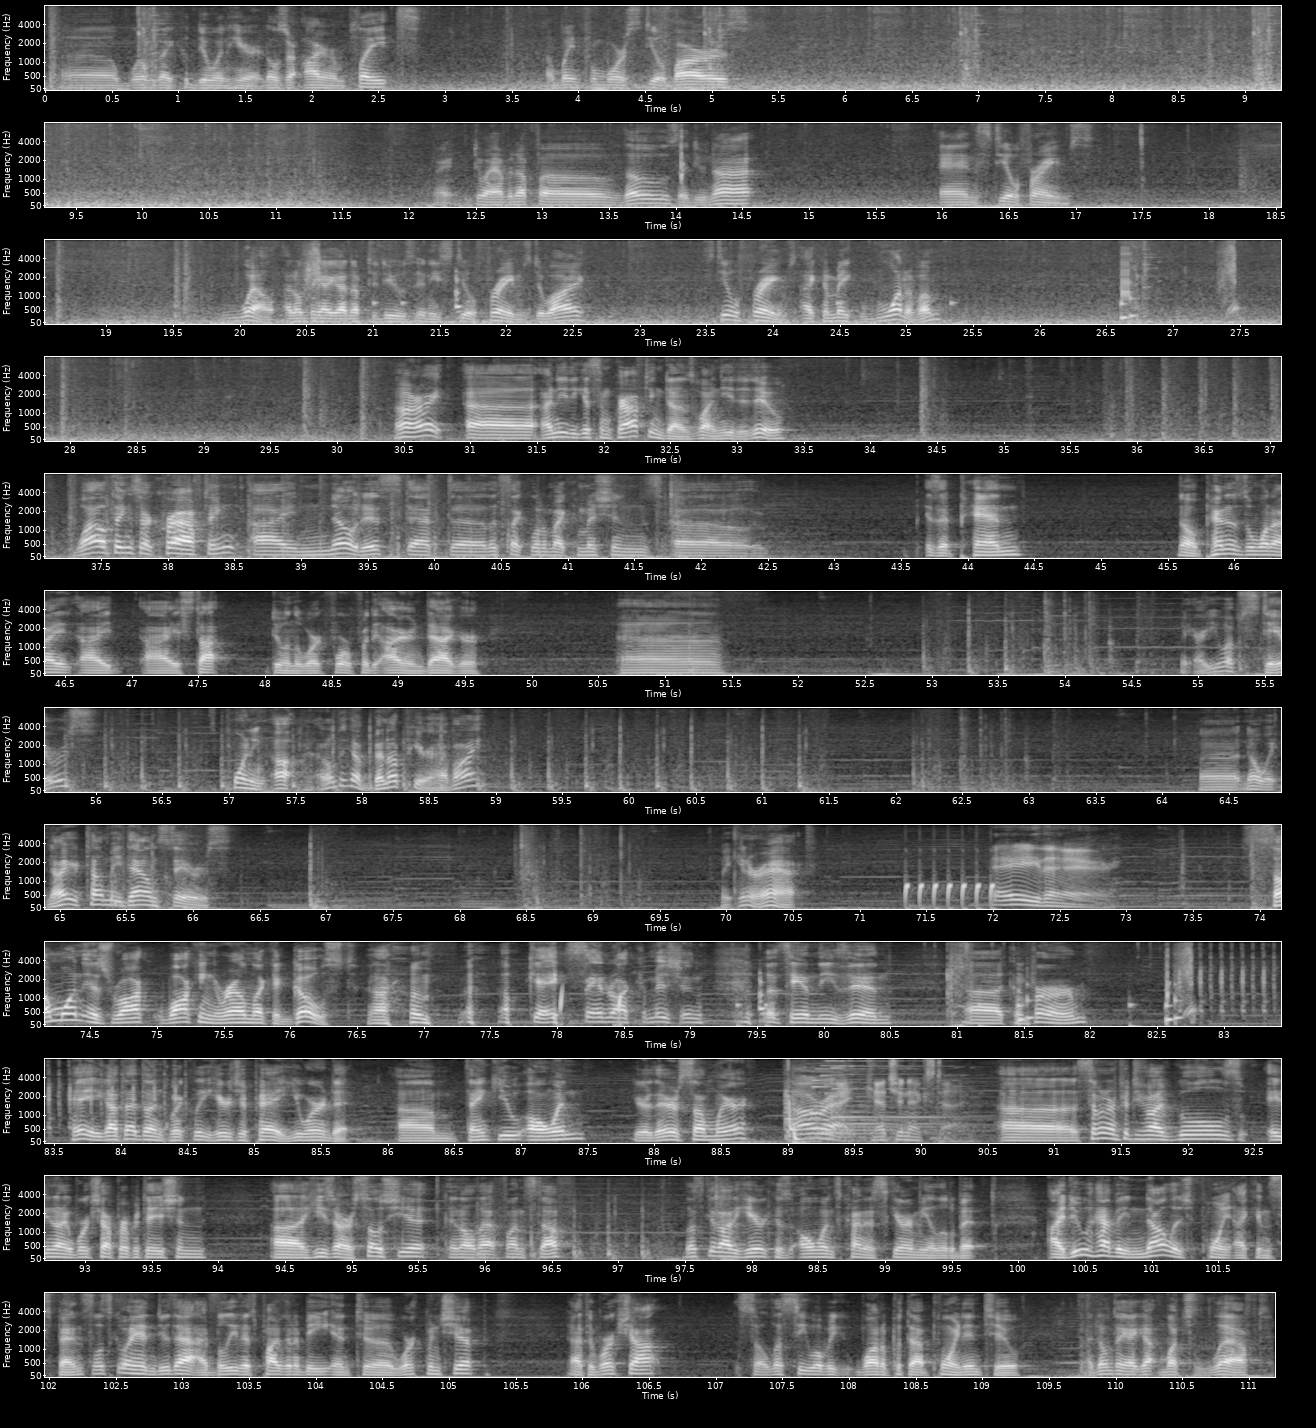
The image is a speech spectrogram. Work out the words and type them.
Uh, what was I doing here? Those are iron plates. I'm waiting for more steel bars. Alright, do I have enough of those? I do not. And steel frames. Well, I don't think I got enough to do with any steel frames, do I? Steel frames. I can make one of them. Alright, uh, I need to get some crafting done is what I need to do. While things are crafting, I noticed that uh, looks like one of my commissions uh, is it Pen? No, Pen is the one I, I I stopped doing the work for for the Iron Dagger. Uh, wait, are you upstairs? It's pointing up. I don't think I've been up here, have I? Uh, no, wait. Now you're telling me downstairs. Wait, interact. Hey there. Someone is rock walking around like a ghost. Um, okay, Sandrock Commission. Let's hand these in. Uh, confirm. Hey, you got that done quickly. Here's your pay. You earned it. Um, thank you, Owen. You're there somewhere. All right, catch you next time. Uh, 755 gols, 89 workshop reputation. Uh, he's our associate and all that fun stuff. Let's get out of here because Owen's kind of scaring me a little bit. I do have a knowledge point I can spend, so let's go ahead and do that. I believe it's probably going to be into workmanship at the workshop. So let's see what we want to put that point into. I don't think I got much left.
